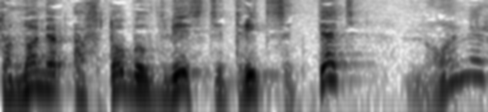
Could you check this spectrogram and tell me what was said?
что номер авто был 235? Номер?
